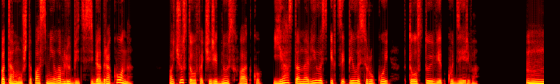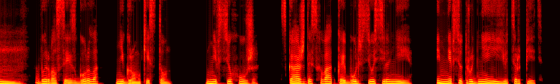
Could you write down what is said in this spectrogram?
Потому что посмела влюбить в себя дракона. Почувствовав очередную схватку, я остановилась и вцепилась рукой в толстую ветку дерева. «М-м-м», вырвался из горла негромкий стон. «Не все хуже. С каждой схваткой боль все сильнее, и мне все труднее ее терпеть.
